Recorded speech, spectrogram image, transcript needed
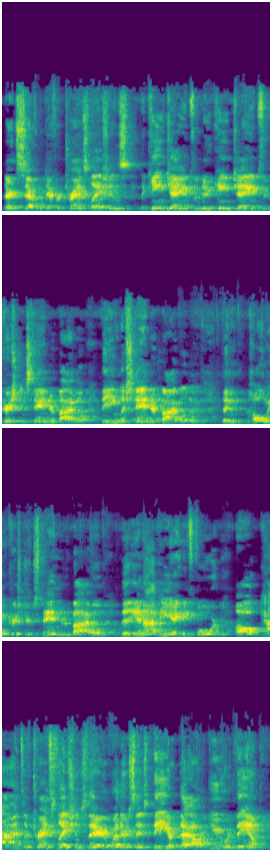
They're in several different translations the King James, the New King James, the Christian Standard Bible, the English Standard Bible, the, the Holman Christian Standard Bible, the NIV 84, all kinds of translations there, whether it says thee or thou or you or them.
